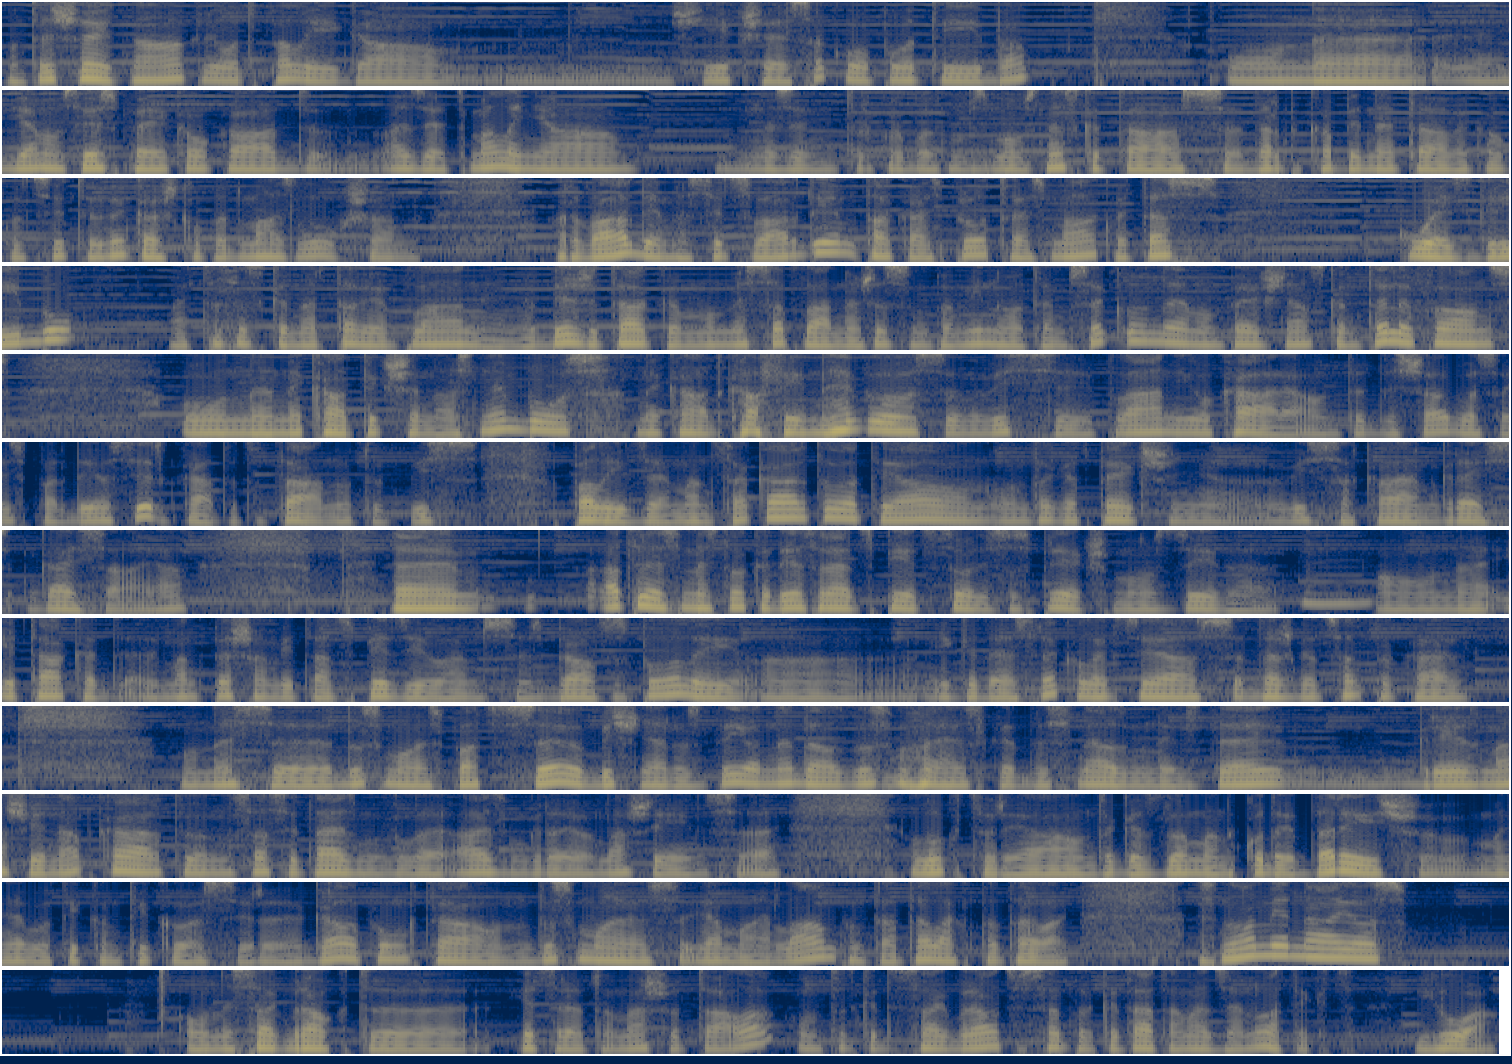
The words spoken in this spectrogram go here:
Un te šeit nāk ļoti palīgā šī iekšējā sakopotība, un ja mums iespēja kaut kādu aiziet maliņā, nezinu, tur, kur mums, mums neskatās darba kabinetā vai kaut kur citur, vienkārši kaut kādu mazu lūkšanu ar vārdiem, ar sirds vārdiem, tā kā es protu, es māku, vai tas, ko es gribu, vai tas saskan ar taviem plāniem. Jo bieži tā, ka mēs saplānojuši esam pa minūtēm, sekundēm, un pēkšņi atskan telefons, un nekāda tikšanās nebūs, nekāda kafija nebūs, un visi plāni jau kārā. Un tad es šaubos, vai vispār Dievs ir kā tu tā, nu, tu viss palīdzēja man sakārtot, jā, un, un tagad pēkšņi viss ar kājām greis, gaisā, jā. Um, atcerēsimies to, ka Dievs redz piecus soļus uz priekšu mūsu dzīvē. Mm. Un uh, ir tā, ka man pašam bija tāds piedzīvojums, es braucu uz Poliju uh, ikgadējās rekolekcijās dažus gadus atpakaļ. Un es uh, dusmojos pats uz sevi, bišķiņā ar uz Dievu, nedaudz dusmojos, kad es neuzmanības dēļ griezu mašīnu apkārt un sasit aizmugurē, aizmugurējo mašīnas uh, lukturi, jā, un tagad es domāju, nu, ko tagad darīšu, man jābūt tik un tikos ir uh, gala punktā, un dusmojos, jāmaina lampa un tā tālāk, un tā tālāk. Es nomierinājos, un es sāku braukt uh, iecerēto maršrutu tālāk, un tad, kad es sāku braukt, es sapratu, ka tā tam vajadzēja notikt, jo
